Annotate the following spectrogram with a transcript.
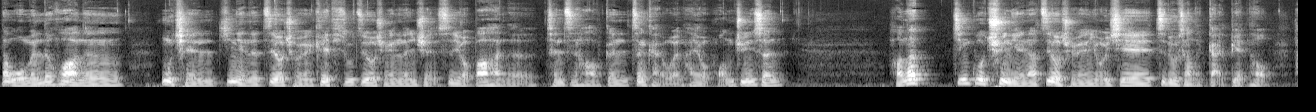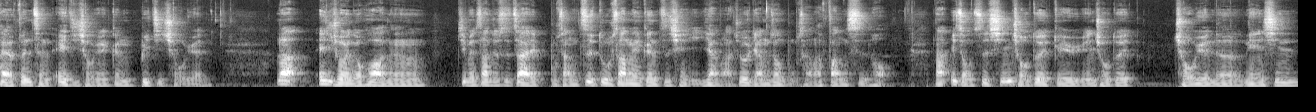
那我们的话呢？目前今年的自由球员可以提出自由球员人选是有包含了陈子豪、跟郑凯文，还有黄君生。好，那经过去年啊，自由球员有一些制度上的改变后，它有分成 A 级球员跟 B 级球员。那 A 级球员的话呢，基本上就是在补偿制度上面跟之前一样啦，就是两种补偿的方式吼。那一种是新球队给予原球队球员的年薪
